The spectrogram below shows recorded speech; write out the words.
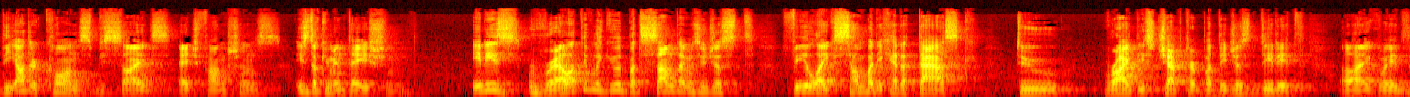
The other cons besides edge functions is documentation. It is relatively good, but sometimes you just feel like somebody had a task to write this chapter, but they just did it like with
